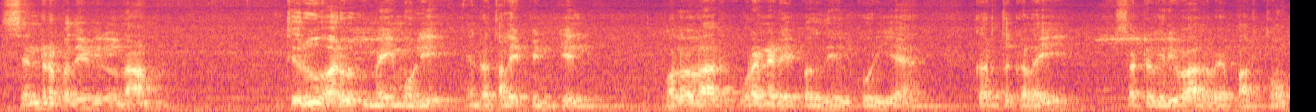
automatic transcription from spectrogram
சென்ற பதிவில் நாம் திரு அருள் மெய்மொழி என்ற தலைப்பின் கீழ் வள்ளலார் உரைநடை பகுதியில் கூறிய கருத்துக்களை சற்று விரிவாகவே பார்த்தோம்.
